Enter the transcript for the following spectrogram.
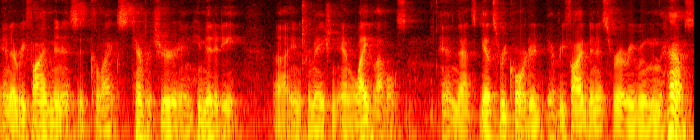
and every five minutes it collects temperature and humidity uh, information and light levels. And that gets recorded every five minutes for every room in the house.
